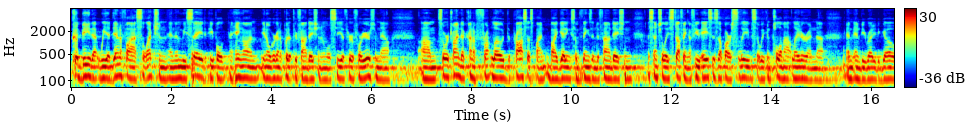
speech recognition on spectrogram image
could be that we identify a selection and then we say to people, hang on, you know, we're going to put it through foundation and we'll see you three or four years from now. Um, So we're trying to kind of front-load the process by, by getting some things into foundation, essentially stuffing a few aces up our sleeves so we can pull them out later and, uh, and, and be ready to go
